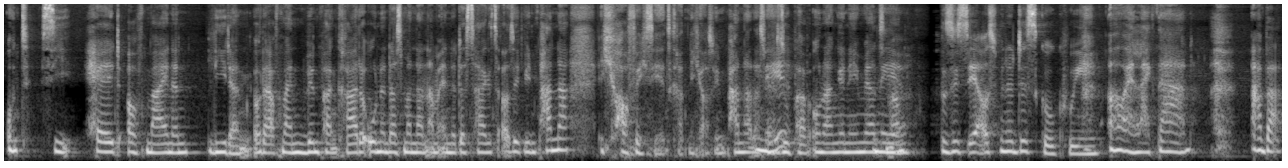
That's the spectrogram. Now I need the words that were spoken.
und sie hält auf meinen Lidern oder auf meinen Wimpern gerade, ohne dass man dann am Ende des Tages aussieht wie ein Panda. Ich hoffe, ich sehe jetzt gerade nicht aus wie ein Panda. Das wäre nee. super unangenehm jetzt. Nee. Ne? Du siehst eher aus wie eine Disco Queen. Oh, I like that. Aber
